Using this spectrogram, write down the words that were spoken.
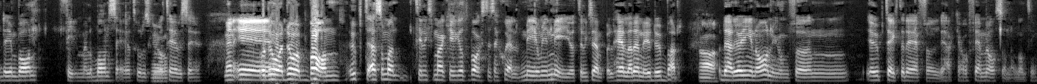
det är en barnfilm eller barnserie. Jag tror det skulle Jo. vara tv-serie. Men eh, Och då, då barn, upp alltså man, till, exempel- man kan ju gå tillbaka till sig själv. Mio min Mio till exempel, hela den är ju dubbad. Ja. Det hade jag ingen aning om förrän jag upptäckte det för ja, kanske fem år sedan eller någonting.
